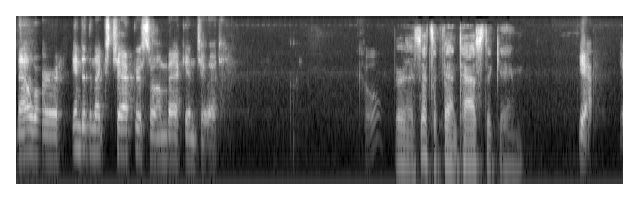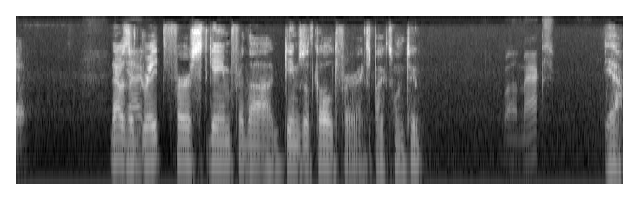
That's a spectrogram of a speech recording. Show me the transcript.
now we're into the next chapter, so I'm back into it. Cool. Very nice. That's a fantastic game. Yeah, yeah. That was yeah, a great first game for the Games with Gold for Xbox One too. Well, Max. Yeah.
